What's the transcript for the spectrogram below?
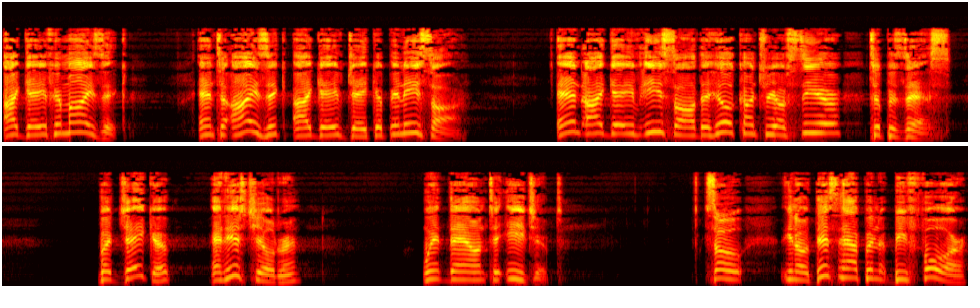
I gave him Isaac, and to Isaac I gave Jacob and Esau. And I gave Esau the hill country of Seir to possess. But Jacob and his children went down to Egypt. So, you know, this happened before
